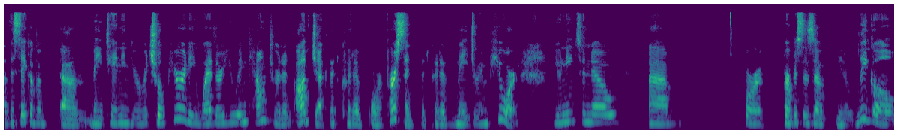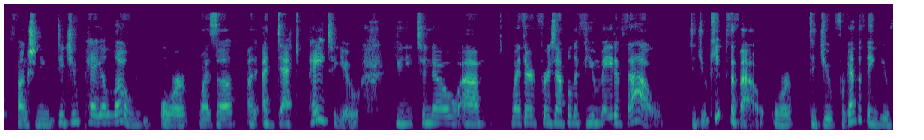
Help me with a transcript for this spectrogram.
uh, the sake of um, maintaining your ritual purity, whether you encountered an object that could have, or a person that could have made you impure. You need to know um, for purposes of you know legal functioning did you pay a loan or was a, a, a debt paid to you you need to know um, whether for example if you made a vow did you keep the vow or did you forget the thing you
